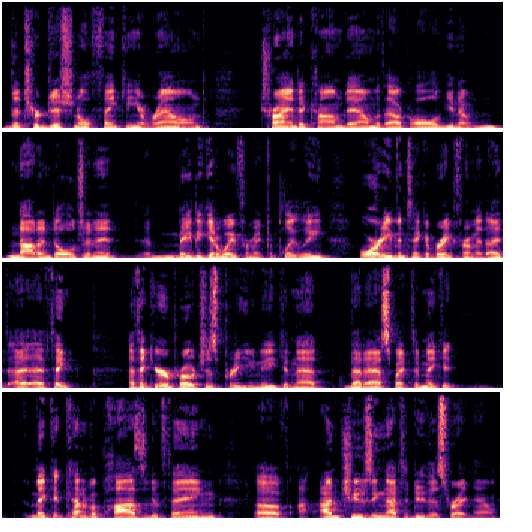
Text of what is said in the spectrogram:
the traditional thinking around trying to calm down with alcohol you know not indulge in it uh, maybe get away from it completely or even take a break from it i, I, I think I think your approach is pretty unique in that that aspect to make it make it kind of a positive thing of I'm choosing not to do this right now.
